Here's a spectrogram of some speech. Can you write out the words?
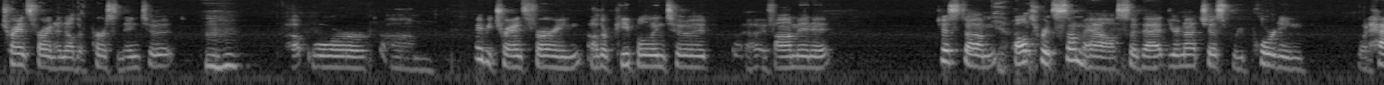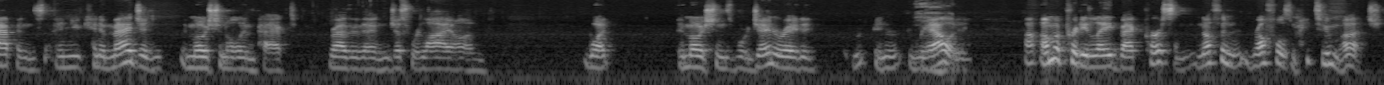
transferring another person into it. hmm uh, or um, maybe transferring other people into it uh, if I'm in it. Just um, Yeah. alter it somehow so that you're not just reporting what happens and you can imagine emotional impact rather than just rely on what emotions were generated in reality. I'm a pretty laid back person. Nothing ruffles me too much.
